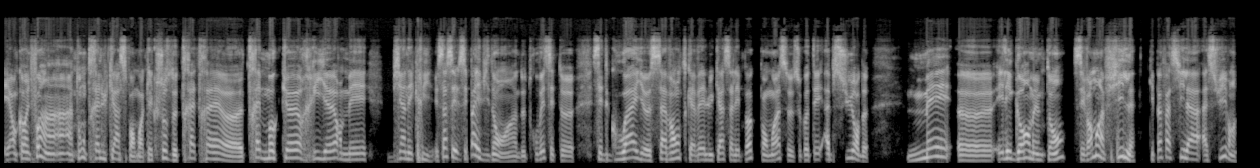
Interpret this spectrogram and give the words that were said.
Et encore une fois, un, un ton très Lucas pour moi, quelque chose de très très euh, très moqueur, rieur, mais bien écrit. Et ça, c'est c'est pas évident hein, de trouver cette euh, cette gouaille euh, savante qu'avait Lucas à l'époque. Pour moi, ce, ce côté absurde, mais euh, élégant en même temps. C'est vraiment un fil qui est pas facile à, à suivre.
